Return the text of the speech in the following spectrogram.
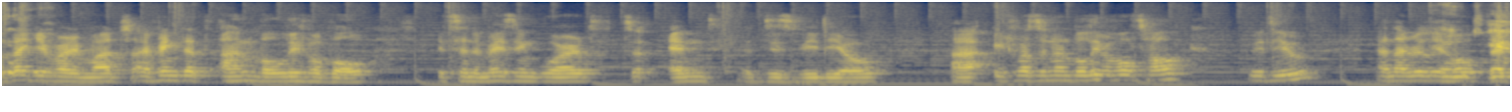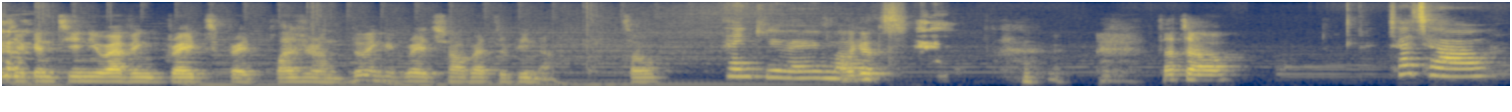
so thank you very much. I think that unbelievable. It's an amazing word to end this video. Uh, it was an unbelievable talk with you, and I really Thank hope you. that you continue having great, great pleasure and doing a great job at Turbine. So, Thank you very much. all good. much. ciao, ciao. Ciao, ciao.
